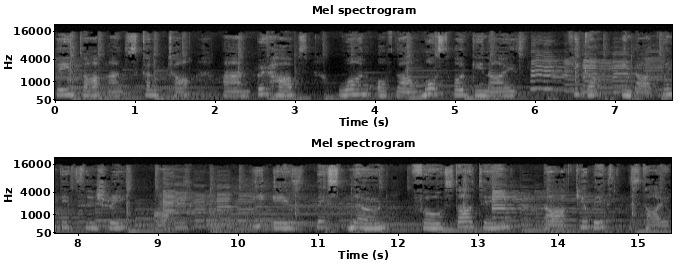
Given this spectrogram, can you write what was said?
painter and sculptor and perhaps one of the most organized figure in the 20th century art. He is best known for starting the Cubist style.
